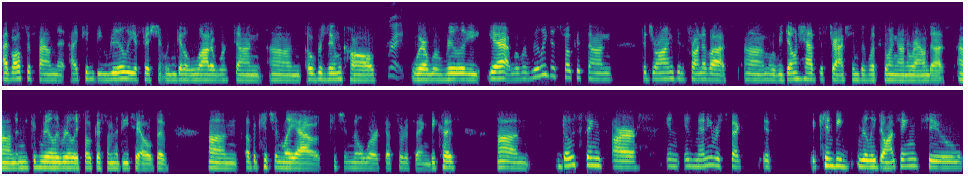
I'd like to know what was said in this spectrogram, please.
i've also found that I can be really efficient. We can get a lot of work done um, over Zoom calls Right. where we're really yeah where we're really just focused on the drawings in front of us um, where we don't have distractions of what's going on around us um, and we can really really focus on the details of um, of a kitchen layout kitchen millwork that sort of thing because um, those things are in in many respects it's it can be really daunting to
